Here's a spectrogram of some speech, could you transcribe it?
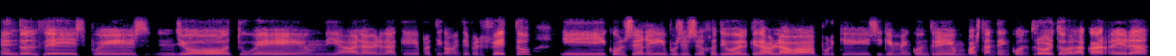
Entonces, pues yo tuve un día, la verdad, que prácticamente perfecto y conseguí pues ese objetivo del que te hablaba porque sí que me encontré bastante en control toda la carrera.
